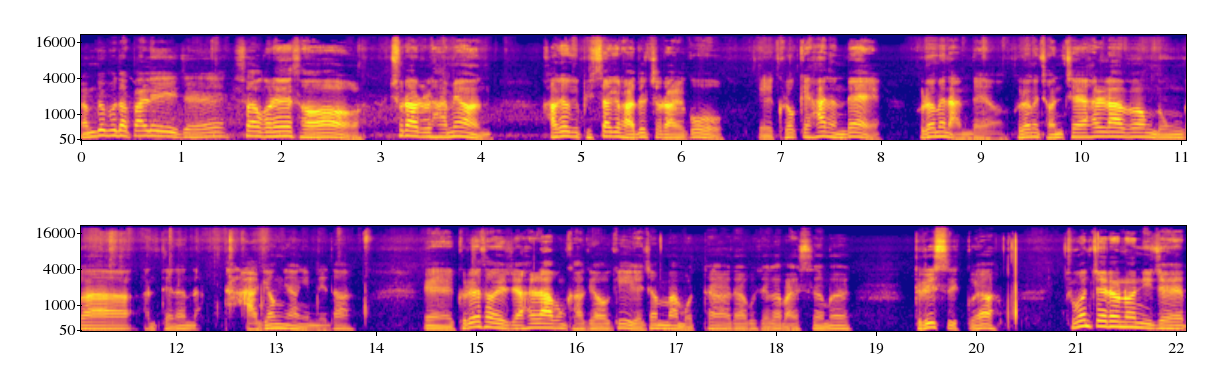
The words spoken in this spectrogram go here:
남들보다 빨리 이제 수확을 해서 출하를 하면 가격이 비싸게 받을 줄 알고 예, 그렇게 하는데 그러면 안 돼요. 그러면 전체 한라봉 농가한테는 다경량입니다. 예, 그래서 이제 한라봉 가격이 예전만 못하다고 제가 말씀을 드릴 수 있고요. 두 번째로는 이제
